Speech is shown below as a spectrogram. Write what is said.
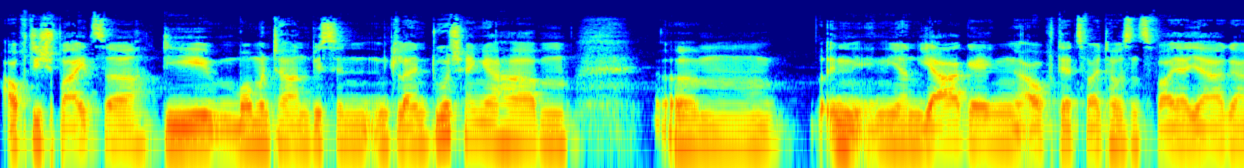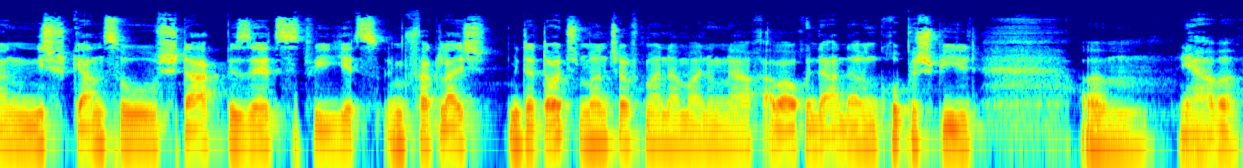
auch die Schweizer, die momentan ein bisschen einen kleinen Durchhänger haben, ähm, in, in ihren Jahrgängen, auch der 2002er Jahrgang, nicht ganz so stark besetzt wie jetzt im Vergleich mit der deutschen Mannschaft meiner Meinung nach, aber auch in der anderen Gruppe spielt. Ähm, ja, aber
